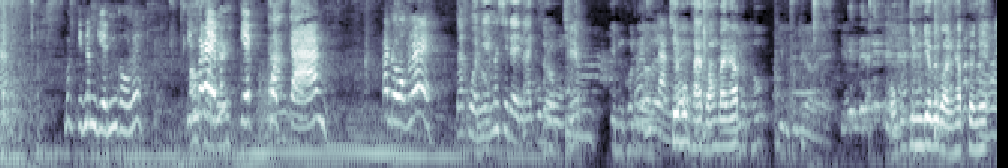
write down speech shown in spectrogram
นะเมื่อกินน้ำเย็นเขาเลย กินไม่ได้มันเจ็บกดกลาง กระโดกเลย แต่ขวดนี้มันสิได้หลายกูสรุปเชฟอิ่มคนเดียวเลยเชฟผมขายของไปครับ ยูทูบอิ่มคนเดียวเลยเชฟไม่ได้ผมกินเดียวไปก่อนครับตัวนี้ โอ้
